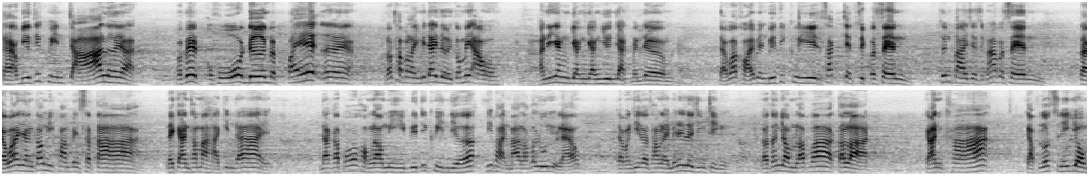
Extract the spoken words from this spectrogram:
แต่เอาบิวตี้ควีนจ๋าเลยอะประเภทโอ้โหเดินแบบเป๊ะเลยอะแล้วทำอะไรไม่ได้เลยก็ไม่เอา อันนี้ยังยังยังยืนหยัดเหมือนเดิม แต่ว่าขอให้เป็นบิวตี้ควีนสัก 70%ขึ้นไป 75%แต่ว่ายังต้องมีความเป็นสตาร์ในการทำมาหากินได้นะครับเพราะว่าของเรามีบิวตี้ควีนเยอะที่ผ่านมาเราก็รู้อยู่แล้ว แต่บางทีเราทำอะไรไม่ได้เลยจริง ๆ เราต้องยอมรับว่าตลาดการค้ากับรสนิยม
